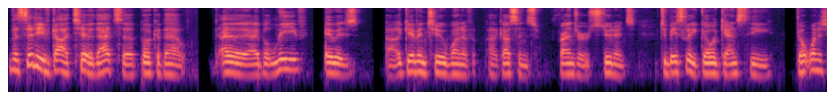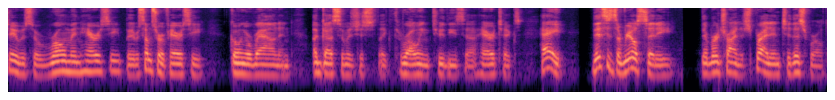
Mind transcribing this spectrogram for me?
the City of God too. That's a book about. Uh, I believe it was uh, given to one of Augustine's friends or students to basically go against the. Don't want to say it was a Roman heresy, but it was some sort of heresy going around, and Augustine was just like throwing to these uh, heretics. Hey, this is the real city that we're trying to spread into this world.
